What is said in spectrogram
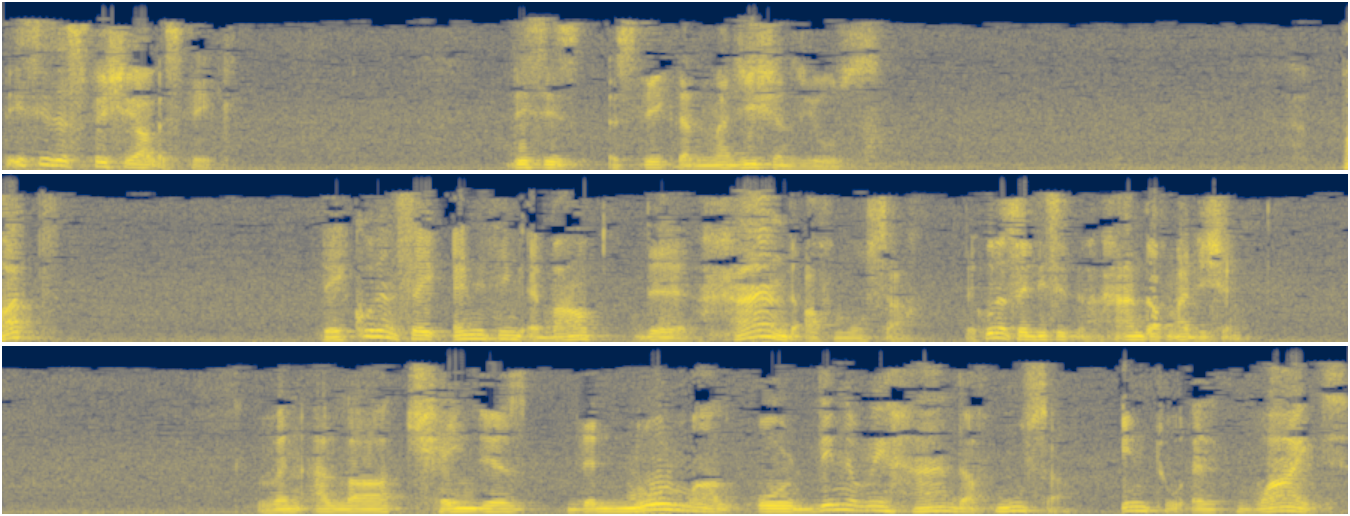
this is a special stick. This is a stick that magicians use. But they couldn't say anything about the hand of Musa. They couldn't say this is the hand of magician. When Allah changes the normal, ordinary hand of Musa into a white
